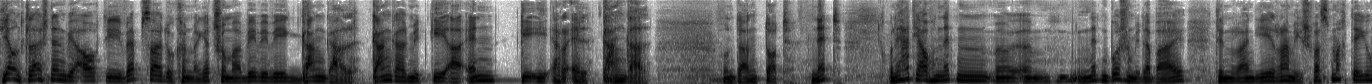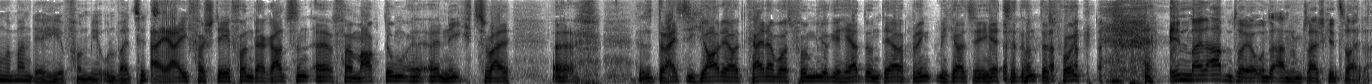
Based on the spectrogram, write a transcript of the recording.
Ja, und gleich nennen wir auch die Webseite, können wir jetzt schon mal www.gangal, Gangal mit G-A-N, G-I-R-L, Gangal. Und dann .net. Und er hat ja auch einen netten, äh, ähm, netten Burschen mit dabei, den Rainier Ramisch. Was macht der junge Mann, der hier von mir unweit sitzt? Ah ja, ich verstehe von der ganzen äh, Vermarktung äh, nichts, weil äh, 30 Jahre hat keiner was von mir gehört und der bringt mich also jetzt unters Volk. In mein Abenteuer unter anderem. Gleich geht's weiter.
